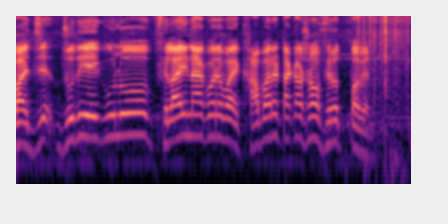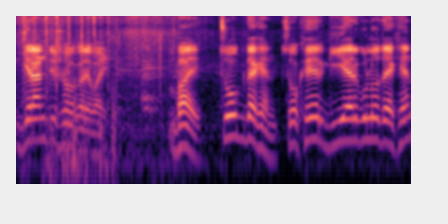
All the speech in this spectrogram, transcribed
ভাই যদি এগুলো ফ্লাই না করে ভাই, খাবারের টাকা সহ ফেরত পাবেন গ্যারান্টি সহকারে ভাই। ভাই, চোখ দেখেন, চোখের গিয়ারগুলো দেখেন,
